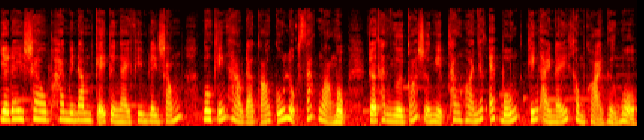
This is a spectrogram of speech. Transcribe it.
Giờ đây, sau 20 năm kể từ ngày phim lên sóng, Ngô Kiến Hào đã có cú lột xác ngoạn mục, trở thành người có sự nghiệp thăng hoa nhất F4, khiến ai nấy không khỏi ngưỡng mộ.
